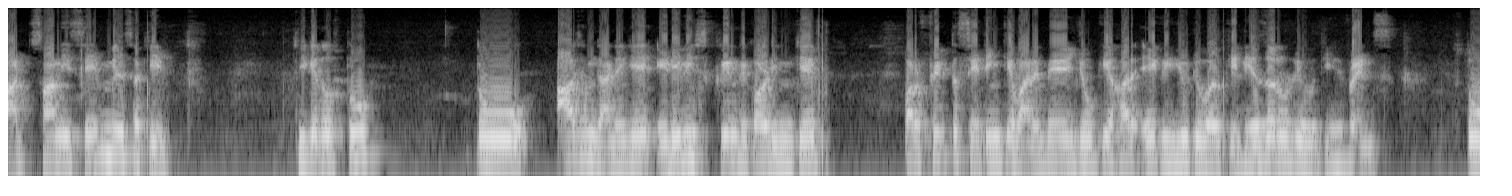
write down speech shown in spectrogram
आसानी से मिल सके। ठीक है दोस्तों तो आज हम जानेंगे एडीवी स्क्रीन रिकॉर्डिंग के परफेक्ट सेटिंग के बारे में जो कि हर एक यूट्यूबर के लिए ज़रूरी होती है फ्रेंड्स तो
